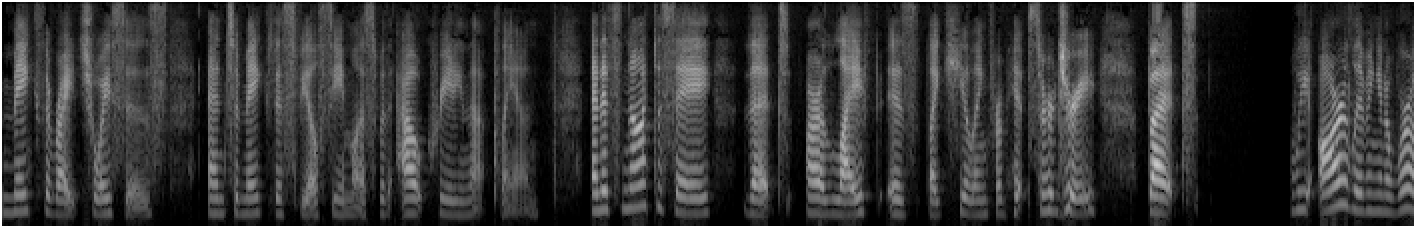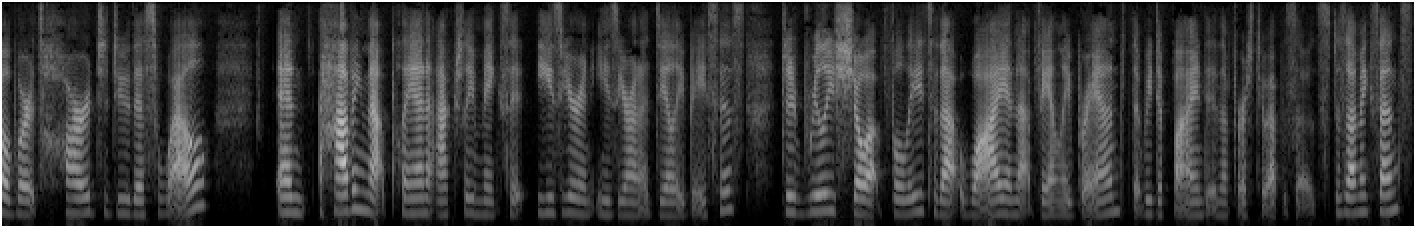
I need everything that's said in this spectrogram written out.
make the right choices and to make this feel seamless without creating that plan. And it's not to say that our life is like healing from hip surgery, but we are living in a world where it's hard to do this well. And having that plan actually makes it easier and easier on a daily basis to really show up fully to that why and that family brand that we defined in the first two episodes. Does that make sense?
